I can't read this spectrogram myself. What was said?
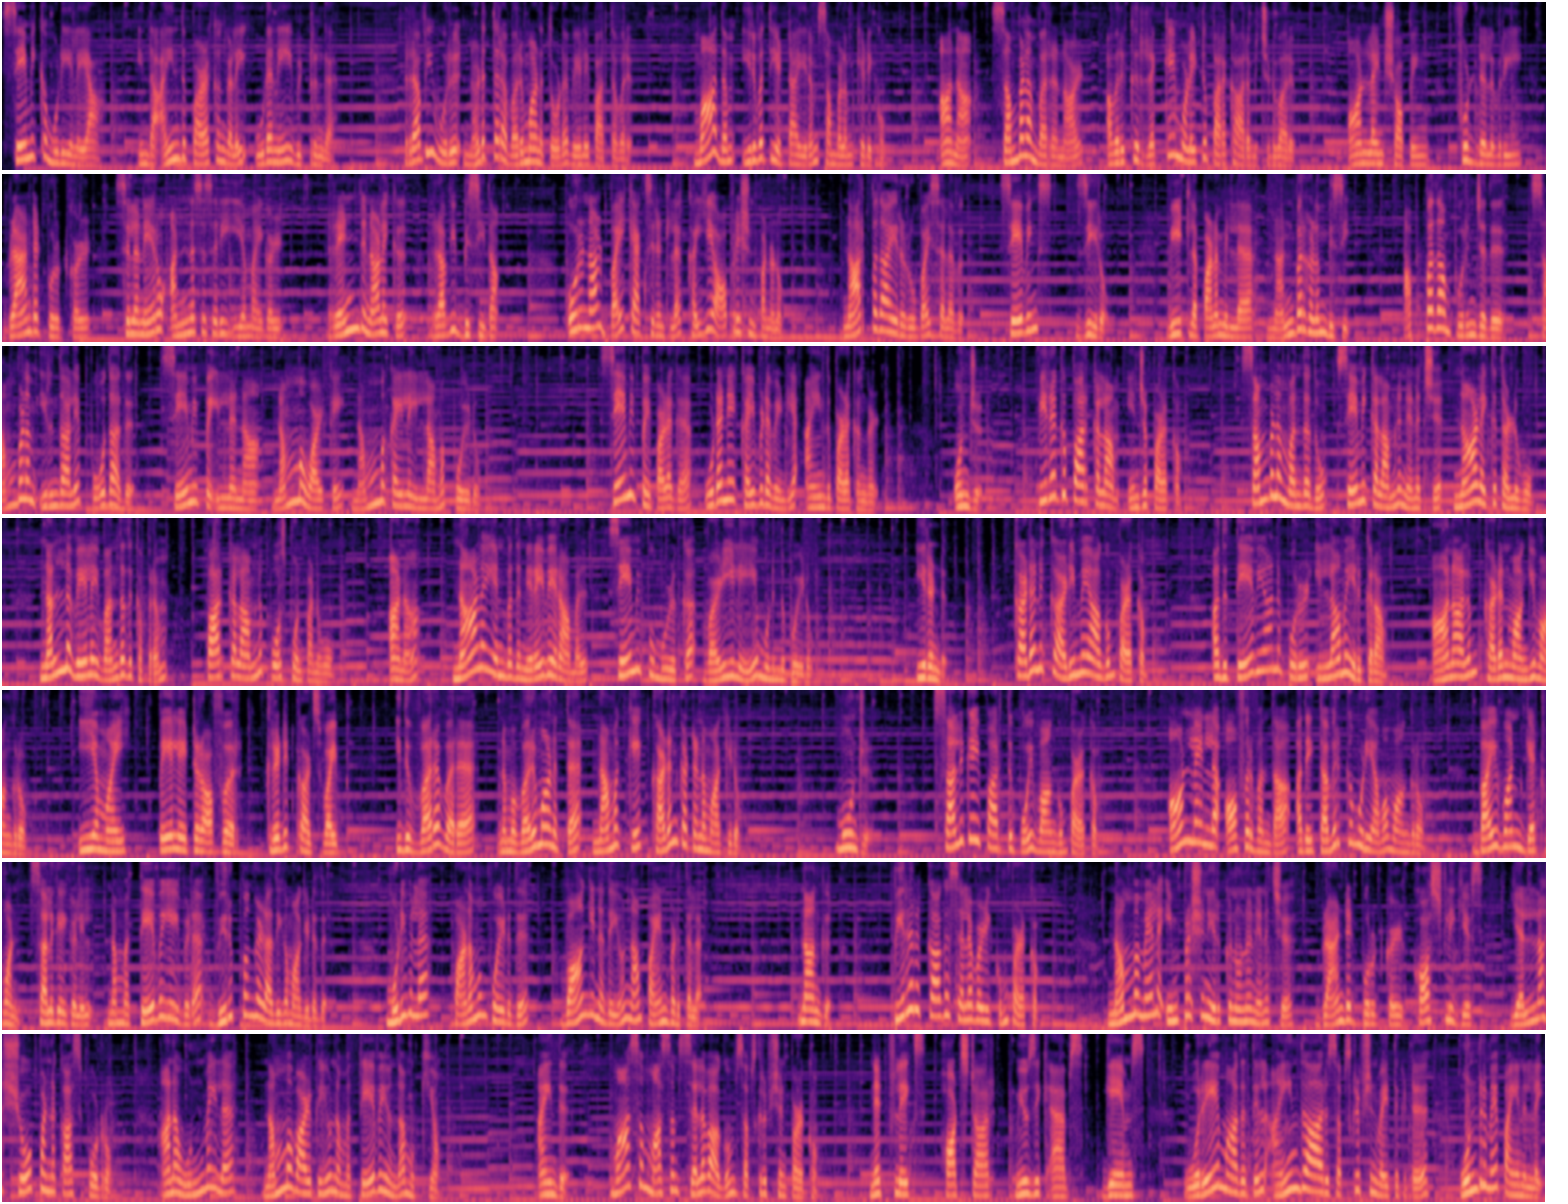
சேமிக்க முடியலையா? இந்த ஐந்து பழக்கங்களை உடனே விட்டுருங்க. ரவி ஒரு நடுத்தர வருமானத்தோட வேலை பார்த்தவர். மாதம் இருபத்தி எட்டாயிரம் சம்பளம் கிடைக்கும். ஆனா சம்பளம் வர்ற நாள் அவருக்கு ரெக்கை முளைட்டு பறக்க ஆரம்பிச்சிடுவாரு. Online shopping food delivery branded பொருட்கள் சில நேரம் அன்னெசரி இஎம்ஐகள். ரெண்டு நாளைக்கு ரவி பிஸி தான். ஒரு நாள் பைக் ஆக்சிடென்ட்ல கையை ஆபரேஷன் பண்ணணும். நாற்பதாயிரம் ரூபாய் செலவு. Savings zero. வீட்டில் பணம் இல்ல நண்பர்களும் பிஸி. அப்பதான் புரிஞ்சது. சம்பளம் இருந்தாலே போதாது. சேமிப்பு இல்லைன்னா நம்ம வாழ்க்கை நம்ம கையில இல்லாம போயிடும். சேமிப்பை பழக உடனே கைவிட வேண்டிய ஐந்து பழக்கங்கள். ஒன்று பிறகு பார்க்கலாம் என்ற பழக்கம். சம்பளம் வந்ததும் சேமிக்கலாம்னு நினைச்சு நாளைக்கு தள்ளுவோம். நல்ல வேலை வந்ததுக்கு அப்புறம் பார்க்கலாம்னு போஸ்ட்போன் பண்ணுவோம். ஆனா நாளை என்பது நிறைவேறாமல் சேமிப்பு முழுக்க வழியிலேயே முடிந்து போயிடும். இரண்டு கடனுக்கு அடிமையாகும் பழக்கம். அது தேவையான பொருள் இல்லாம இருக்கலாம் ஆனாலும் கடன் வாங்கி வாங்குறோம். EMI pay later offer credit card swipe இது வர வர நம்ம வருமானத்தை நமக்கே கடன் கட்டணமாக்கிடும். மூன்று சலுகை பார்த்து போய் வாங்கும் பழக்கம். ஆன்லைன்ல ஆஃபர் வந்தா அதை தவிர்க்க முடியாம வாங்குறோம். பை ஒன் கெட் ஒன் சலுகைகளில் நம்ம தேவையை விட விருப்பங்கள் அதிகமாகிடுது. முடிவில் பணமும் போயிடுது. வாங்கினதையும் நாம் பயன்படுத்தல. நான்கு பிறருக்காக செலவழிக்கும் பழக்கம். நம்ம மேல இம்ப்ரெஷன் இருக்கணும்னு நினைச்சு பிராண்டட் பொருட்கள் காஸ்ட்லி கிஃப்ட்ஸ் எல்லாம் ஷோ பண்ண காசு போடுறோம். ஆனா உண்மையில நம்ம வாழ்க்கையும் நம்ம தேவையும் தான் முக்கியம். ஐந்து மாசம் மாசம் செலவாகும் சப்ஸ்கிரிப்ஷன் பழக்கம். Netflix Hotstar music apps games ஒரே மாதத்தில் ஐந்து ஆறு சப்ஸ்கிரிப்ஷன் வைத்துக்கிட்டு ஒன்றுமே பயனில்லை.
